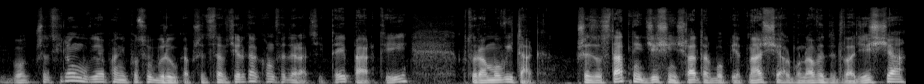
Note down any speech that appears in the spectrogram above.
Bo przed chwilą mówiła pani poseł Bryłka, przedstawicielka Konfederacji, tej partii, która mówi tak. Przez ostatnie 10 lat, albo 15, albo nawet 20,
